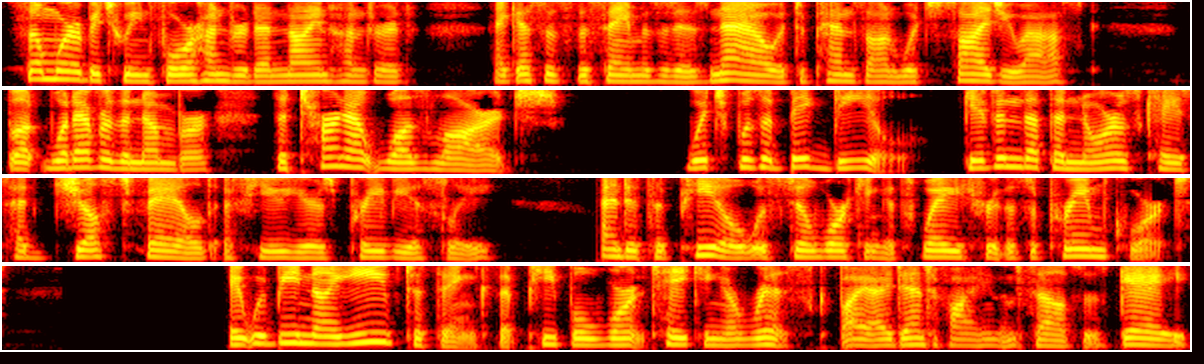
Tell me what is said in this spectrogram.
somewhere between 400 and 900. I guess it's the same as it is now, it depends on which side you ask. But whatever the number, the turnout was large. Which was a big deal, given that the Norris case had just failed a few years previously, and its appeal was still working its way through the Supreme Court. It would be naive to think that people weren't taking a risk by identifying themselves as gay,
